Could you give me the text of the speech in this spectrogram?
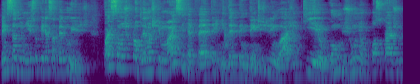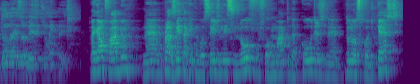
Pensando nisso, eu queria saber do Iris. Quais são os problemas que mais se repetem, independente de linguagem, que eu, como júnior, posso estar ajudando a resolver dentro de uma empresa? Legal, Fábio. Né? Um prazer estar aqui com vocês nesse novo formato da Coders, né? do nosso podcast.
